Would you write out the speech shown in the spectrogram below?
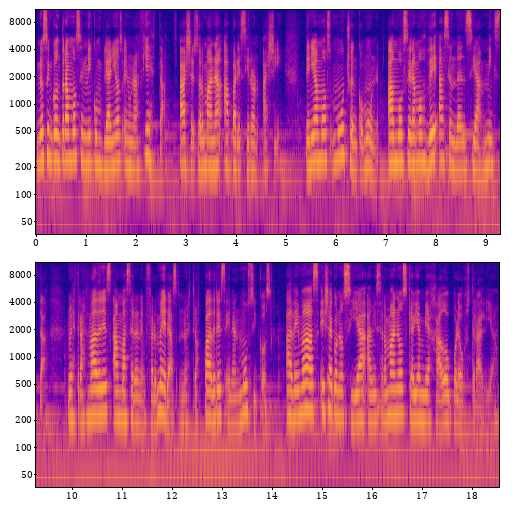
Nos encontramos en mi cumpleaños en una fiesta. Aya y su hermana aparecieron allí. Teníamos mucho en común. Ambos éramos de ascendencia mixta. Nuestras madres ambas eran enfermeras, nuestros padres eran músicos. Además, ella conocía a mis hermanos que habían viajado por Australia.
